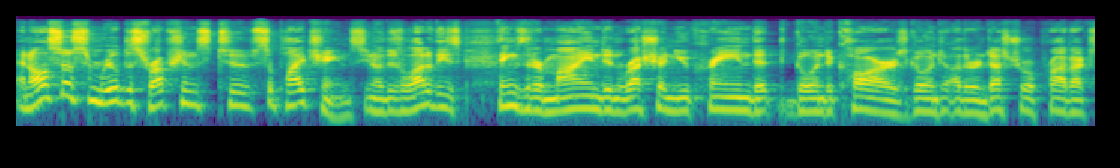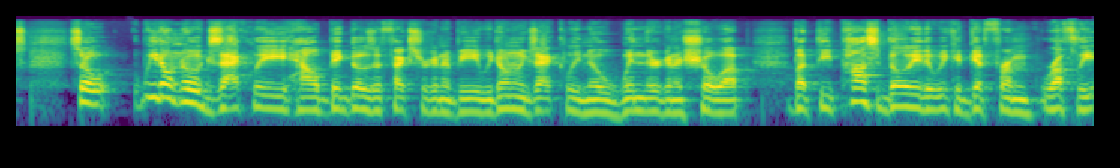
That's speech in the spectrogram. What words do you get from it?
and also some real disruptions to supply chains. You know, there's a lot of these things that are mined in Russia and Ukraine that go into cars, go into other industrial products. So we don't know exactly how big those effects are going to be. We don't exactly know when they're going to show up. But the possibility that we could get from roughly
